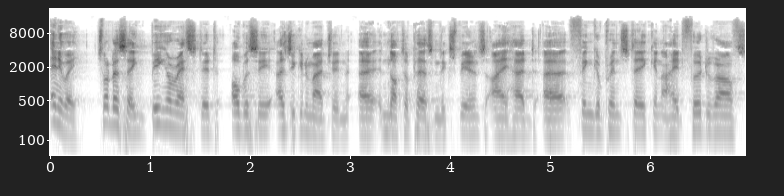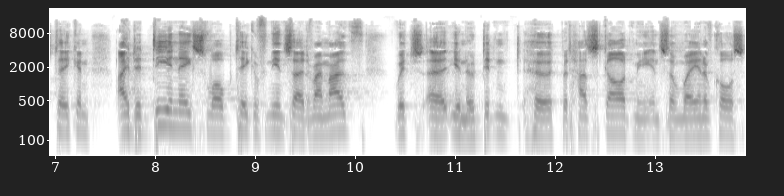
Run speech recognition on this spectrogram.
anyway, so what I was saying, being arrested, obviously, as you can imagine, uh, not a pleasant experience. I had uh, fingerprints taken, I had photographs taken, I had a DNA swab taken from the inside of my mouth, which, uh, you know, didn't hurt, but has scarred me in some way. And of course,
